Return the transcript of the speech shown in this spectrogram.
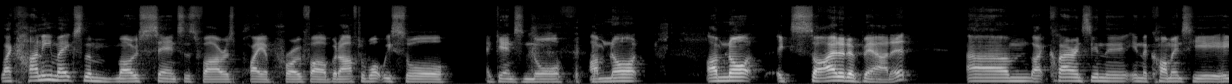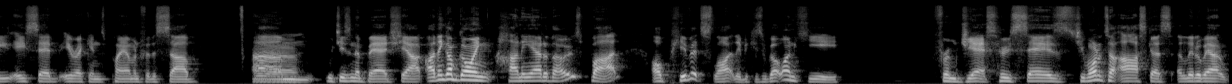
like Honey makes the most sense as far as player profile, but after what we saw against North, I'm not I'm not excited about it. Um, like Clarence in the in the comments here, he, he said he reckons Plowman for the sub, um, which isn't a bad shout. I think I'm going Honey out of those, but I'll pivot slightly because we've got one here from Jess who says she wanted to ask us a little about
